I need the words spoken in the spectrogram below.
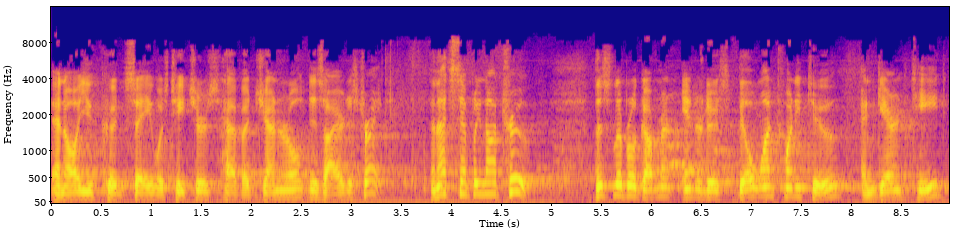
and all you could say was teachers have a general desire to strike. And that's simply not true. This Liberal government introduced Bill 122 and guaranteed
